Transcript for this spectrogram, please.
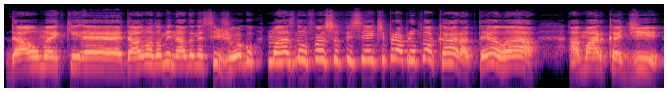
dar uma, é, dar uma dominada nesse jogo, mas não foi o suficiente para abrir o placar. Até lá, a marca de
